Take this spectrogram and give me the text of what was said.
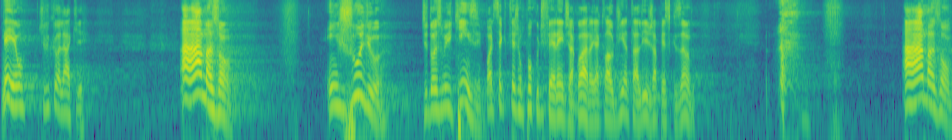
Nem eu, tive que olhar aqui. A Amazon em julho de 2015, pode ser que esteja um pouco diferente agora, e a Claudinha está ali já pesquisando. A Amazon,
